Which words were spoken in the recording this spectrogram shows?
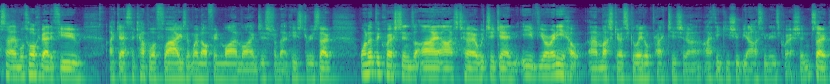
So, we'll talk about a few, I guess, a couple of flags that went off in my mind just from that history. So, one of the questions I asked her, which again, if you're any help, uh, musculoskeletal practitioner, I think you should be asking these questions. So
